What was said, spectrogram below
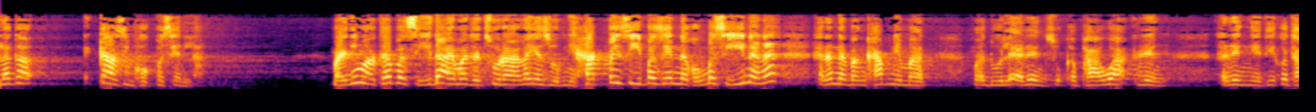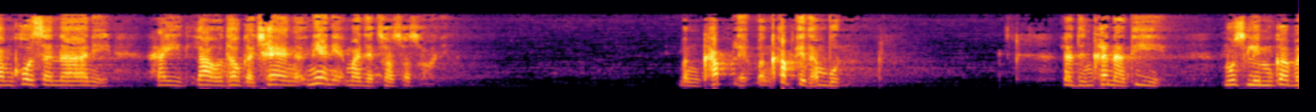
แล้วก็เก้าสิบหกเปอร์เซ็นต์ล่ะหมายถึงว่าถ้าภาษีได้มาจากสุราและยาสูบนี่หักไปสี่เปอร์เซ็นต์นะของภาษีนะนะอันนั้นนะบังคับนี่มา มาดูแลเรื่องสุขภาวะเรื่องเรื่องเนี่ยที่เขาทาโฆษณานี่ ให้เล่าเท่ากับแช่งเนี่ยเนี่ยมาจากสอสสนี่บังคับเลยบังคับให้ทำบุญ แล้วถึงขนาดที่มุสลิมก็ไป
